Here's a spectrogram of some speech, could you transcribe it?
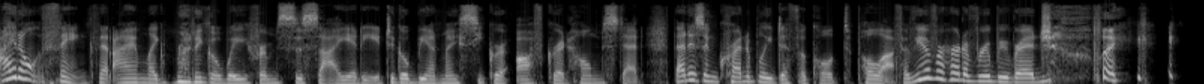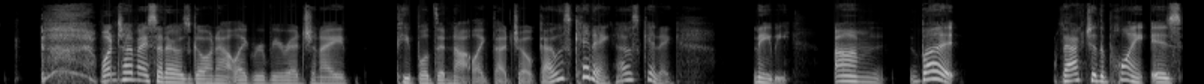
I don't think that I'm like running away from society to go be on my secret off-grid homestead. That is incredibly difficult to pull off. Have you ever heard of Ruby Ridge? like one time I said I was going out like Ruby Ridge and I people did not like that joke. I was kidding. I was kidding. Maybe. Um but back to the point is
